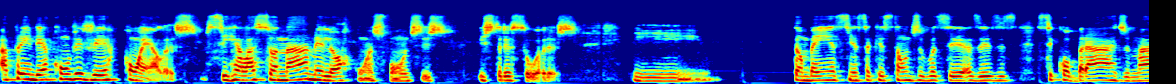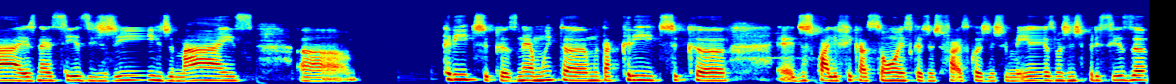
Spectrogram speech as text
aprender a conviver com elas, se relacionar melhor com as fontes estressoras. E também assim essa questão de você às vezes se cobrar demais, né? Se exigir demais. Uh, críticas, né? Muita, muita crítica, é, desqualificações que a gente faz com a gente mesmo. A gente precisa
